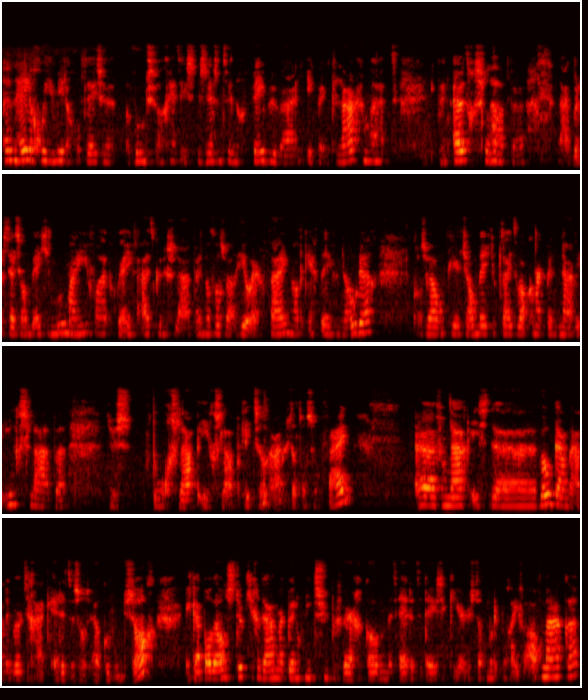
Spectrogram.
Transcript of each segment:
Een hele goede middag op deze woensdag. Het is 26 februari. Ik ben klaargemaakt. Ik ben uitgeslapen. Nou, ik ben nog steeds al een beetje moe, maar in ieder geval heb ik weer even uit kunnen slapen. En dat was wel heel erg fijn. Dat had ik echt even nodig. Ik was wel een keertje al een beetje op tijd wakker, maar ik ben daarna weer ingeslapen. Dus, of doorgeslapen, ingeslapen, klinkt zo raar. Dus dat was wel fijn. Uh, vandaag is de woonkamer aan de beurt en ga ik editen zoals elke woensdag. Ik heb al wel een stukje gedaan, maar ik ben nog niet super ver gekomen met editen deze keer. Dus dat moet ik nog even afmaken.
